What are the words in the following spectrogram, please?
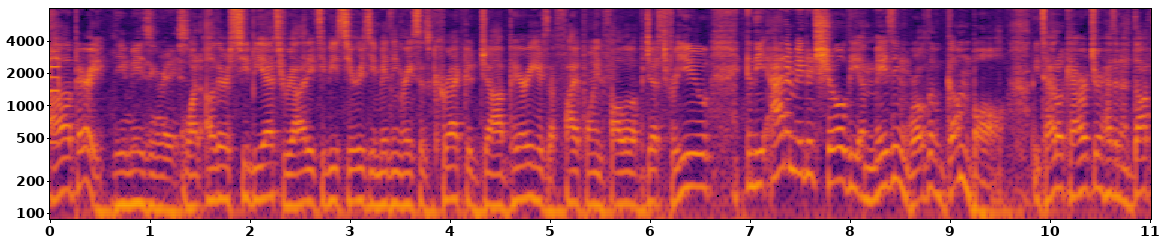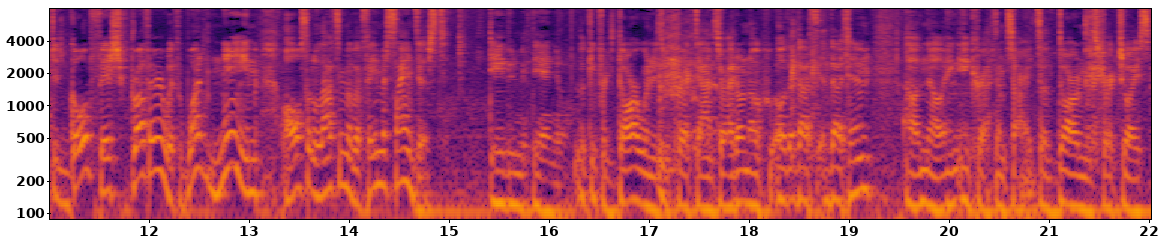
Uh, Perry. The Amazing Race. What other CBS reality TV series The Amazing Race is correct? Good job, Perry. Here's a five point follow up just for you. In the animated show The Amazing World of Gumball, the title character has an adopted goldfish brother with what name? Also the last name of a famous scientist. David McDaniel. Looking for Darwin is your correct answer. I don't know. Who, oh, that, that's that's him. Oh no, in, incorrect. I'm sorry. So Darwin was correct choice.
